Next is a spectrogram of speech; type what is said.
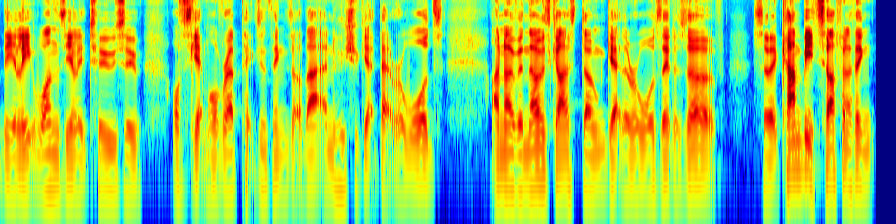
the elite ones, the elite twos, who obviously get more red picks and things like that, and who should get better rewards. I know even those guys don't get the rewards they deserve, so it can be tough. And I think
